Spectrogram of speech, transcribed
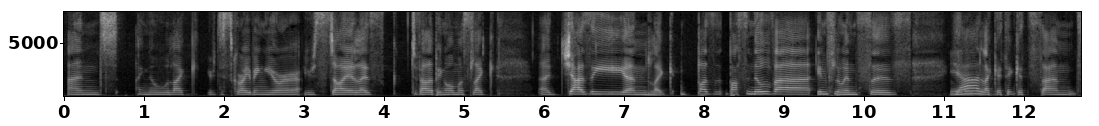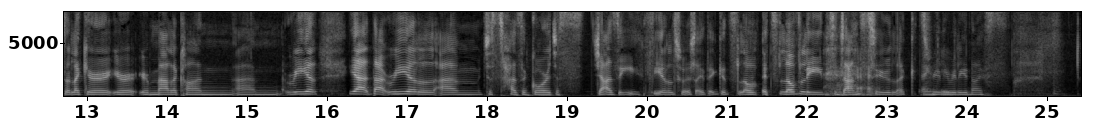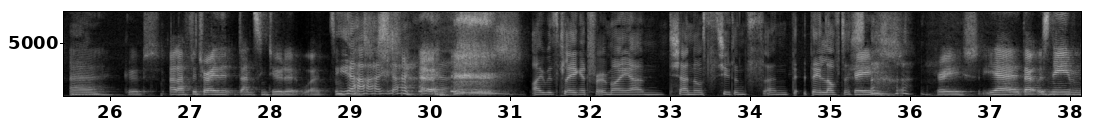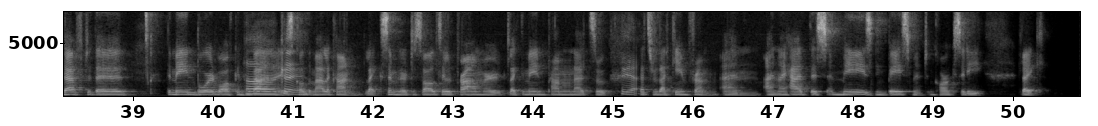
and I know, like you're describing your your style as developing almost like uh, jazzy and mm. like bossa nova influences. Yeah. yeah. like I think it's um so like your your your Malecón um reel yeah that reel um just has a gorgeous jazzy feel to it. I think it's love it's lovely to dance to like it's really you. really nice. Uh, um, good. I'll have to try dancing to it at some yeah, point. Yeah, yeah. I was playing it for my um, students and th- they loved it. Great, great. Yeah, that was named after the the main boardwalk in oh, Havana. Oh, okay. It's called the Malecón, like similar to Salt Hill Prom or like the main promenade. So yeah. that's where that came from. And and I had this amazing basement in Cork City, like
